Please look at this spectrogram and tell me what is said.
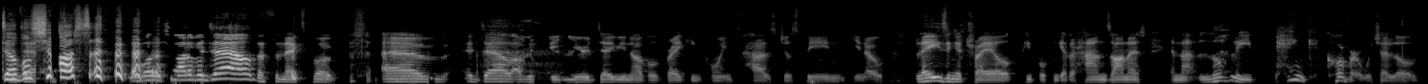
Double Adele- shot. well, shot of Adele. That's the next book. Um, Edel, obviously, your debut novel, Breaking Point, has just been, you know, blazing a trail. People can get their hands on it in that lovely pink cover, which I love.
